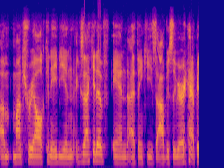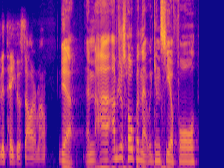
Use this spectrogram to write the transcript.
a- Montreal Canadian executive, and I think he's obviously very happy to take this dollar amount. Yeah, and I, I'm just hoping that we can see a full,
